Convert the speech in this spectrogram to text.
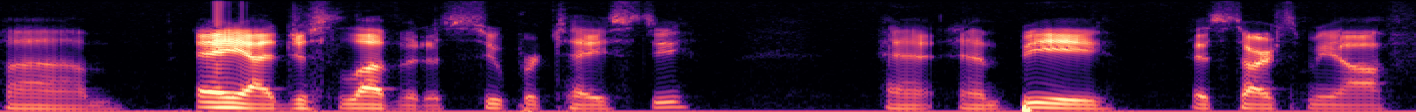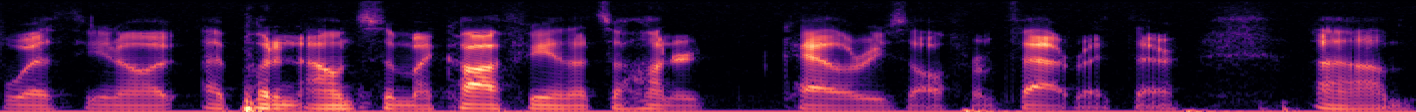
um, a I just love it. It's super tasty, and and b it starts me off with you know I, put an ounce in my coffee and that's hundred calories all from fat right there. Um,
